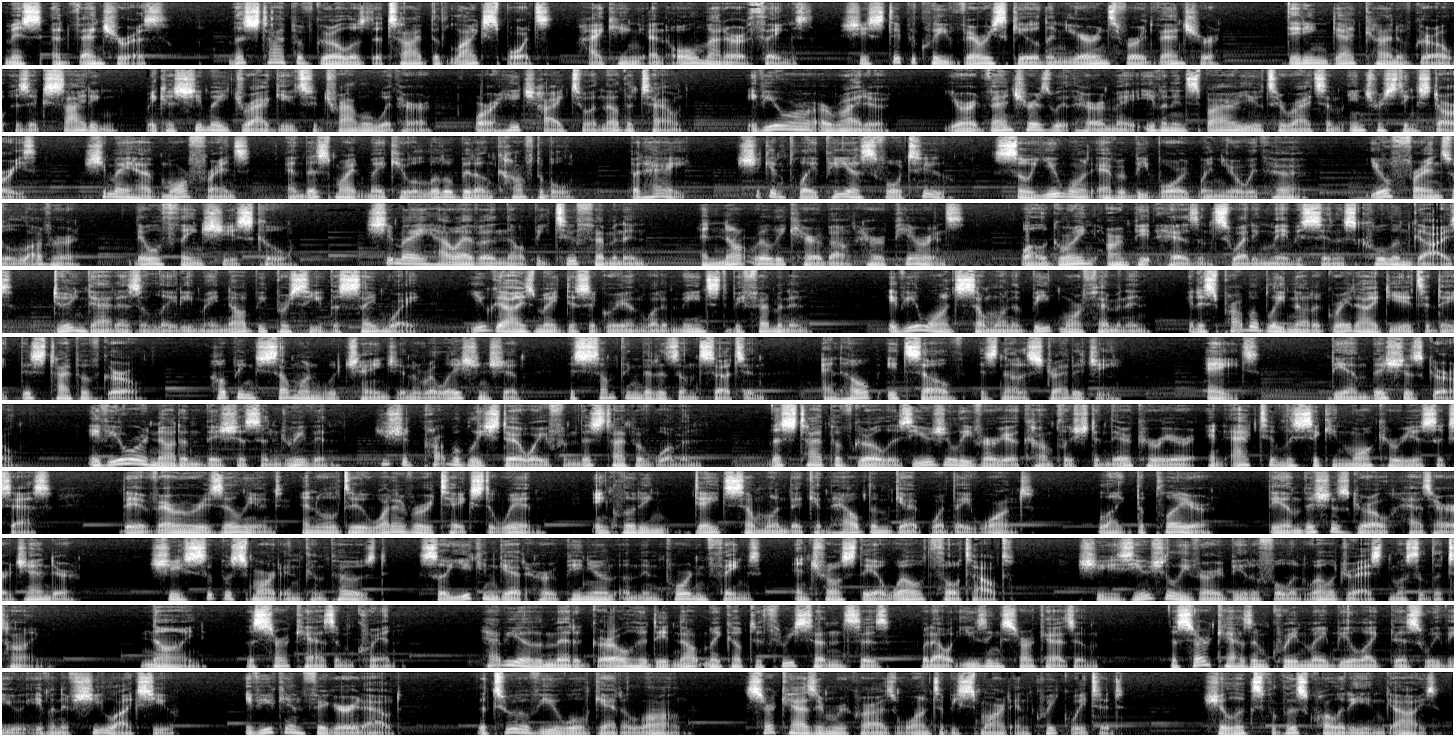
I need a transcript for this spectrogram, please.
Miss Adventurous This type of girl is the type that likes sports, hiking, and all manner of things. She's typically very skilled and yearns for adventure. Dating that kind of girl is exciting because she may drag you to travel with her or hitchhike to another town. If you are a writer, your adventures with her may even inspire you to write some interesting stories. She may have more friends and this might make you a little bit uncomfortable. But hey, she can play PS4 too, so you won't ever be bored when you're with her. Your friends will love her. They will think she is cool. She may, however, not be too feminine and not really care about her appearance. While growing armpit hairs and sweating may be seen as cool on guys, doing that as a lady may not be perceived the same way. You guys may disagree on what it means to be feminine. If you want someone a bit more feminine, it is probably not a great idea to date this type of girl. Hoping someone would change in a relationship is something that is uncertain, and hope itself is not a strategy. 8. The Ambitious Girl If you are not ambitious and driven, you should probably stay away from this type of woman. This type of girl is usually very accomplished in their career and actively seeking more career success. They are very resilient and will do whatever it takes to win, including date someone that can help them get what they want. Like the player, the ambitious girl has her agenda. She's super smart and composed, so you can get her opinion on important things and trust they are well thought out. She is usually very beautiful and well dressed most of the time. 9. The Sarcasm Queen have you ever met a girl who did not make up to three sentences without using sarcasm? The sarcasm queen may be like this with you even if she likes you. If you can figure it out, the two of you will get along. Sarcasm requires one to be smart and quick-witted. She looks for this quality in guys.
